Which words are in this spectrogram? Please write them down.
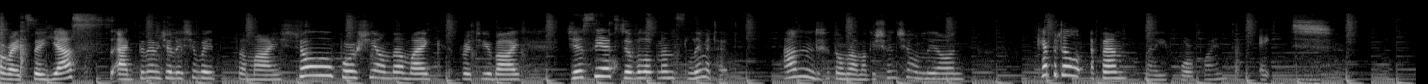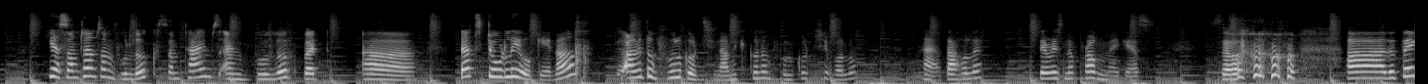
Alright, so yes, একদমই আমি চলে এসেছি with my show Porshi on the mic brought to you by JCX Developments Limited. And তোমরা আমাকে শুনছো only on Capital FM 94.8. Yeah, sometimes I'm Vuluk, sometimes I'm Vuluk, but uh, that's totally okay, না? আমি তো ভুল করছি না আমি কি কোনো ভুল করছি বলো হ্যাঁ তাহলে there is no problem I guess so the thing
